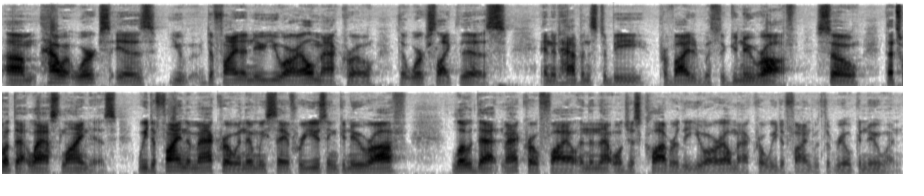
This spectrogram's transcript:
Um, how it works is you define a new URL macro that works like this and it happens to be provided with the GNU roff. So that's what that last line is. We define the macro, and then we say if we're using GNU roff, load that macro file, and then that will just clobber the URL macro we defined with the real GNU one.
